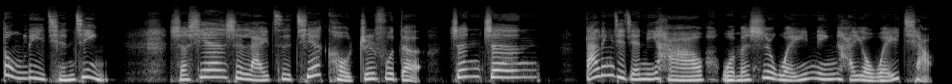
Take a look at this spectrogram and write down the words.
动力前进。首先是来自接口支付的珍珍。达伶姐姐你好，我们是维宁还有维巧，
